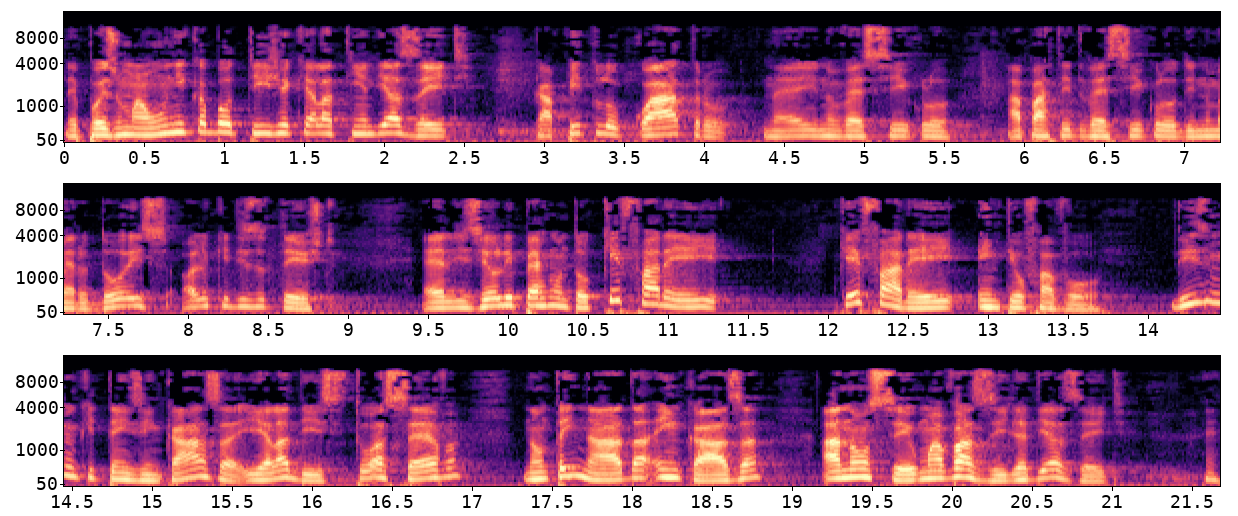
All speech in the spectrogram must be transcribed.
depois uma única botija que ela tinha de azeite. Capítulo 4, né, e no versículo, a partir do versículo de número 2, olha o que diz o texto. Eliseu lhe perguntou, que farei, que farei em teu favor? Diz-me o que tens em casa, e ela disse, tua serva não tem nada em casa, a não ser uma vasilha de azeite.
